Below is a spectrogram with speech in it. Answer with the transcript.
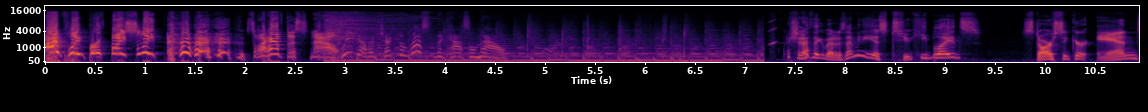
I play Birth by sleep. so I have this now. We gotta check the rest of the castle now. Actually, I think about it. Does that mean he has two Keyblades? Star Seeker and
